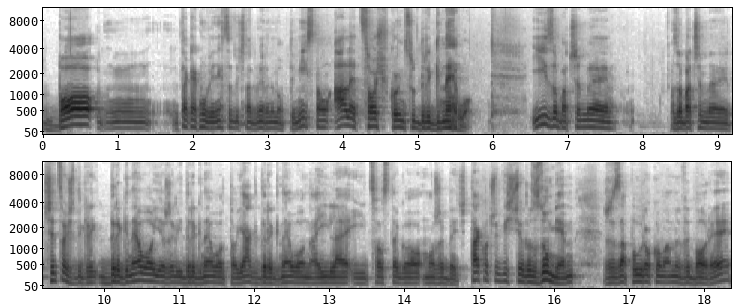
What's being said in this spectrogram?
bo mm, tak jak mówię, nie chcę być nadmiernym optymistą, ale coś w końcu drgnęło. I zobaczymy, zobaczymy, czy coś drgnęło. Jeżeli drgnęło, to jak drgnęło, na ile i co z tego może być. Tak, oczywiście rozumiem, że za pół roku mamy wybory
